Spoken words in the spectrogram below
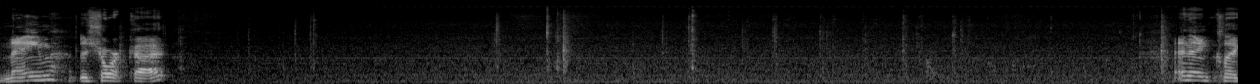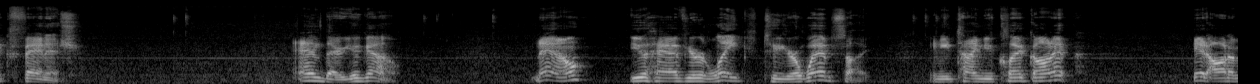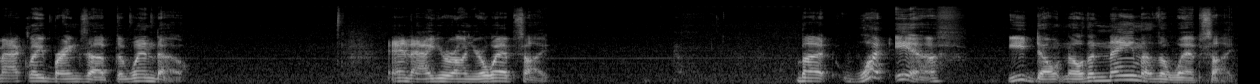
name the shortcut, and then click finish. And there you go. Now you have your link to your website. Anytime you click on it it automatically brings up the window. And now you're on your website. But what if you don't know the name of the website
